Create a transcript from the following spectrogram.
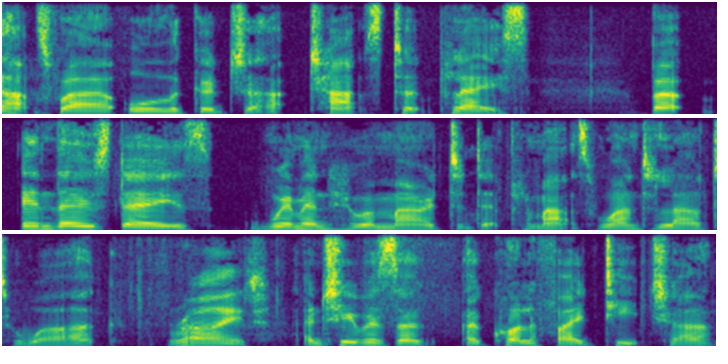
that's where all the good chats took place. But in those days, women who were married to diplomats weren't allowed to work. Right. And she was a, a qualified teacher.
